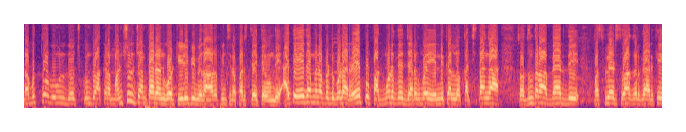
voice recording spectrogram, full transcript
ప్రభుత్వ భూములు దోచుకుంటూ అక్కడ మనుషులు చంపారని కూడా టీడీపీ మీద ఆరోపించిన పరిస్థితి అయితే ఉంది. అయితే ఏదేమైనప్పటికీ కూడా రేపు పదమూడు తేదీ జరగబోయే ఎన్నికల్లో ఖచ్చితంగా స్వతంత్ర అభ్యర్థి పసుపులేటి సుధాకర్ గారికి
